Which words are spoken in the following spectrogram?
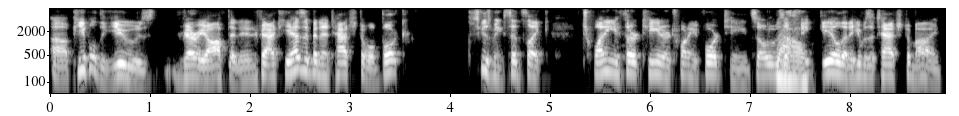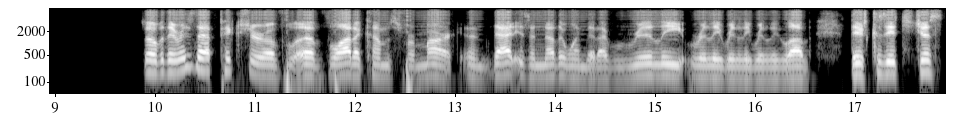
uh, people to use very often. And in fact, he hasn't been attached to a book, excuse me, since like 2013 or 2014. So it was Wow. a big deal that he was attached to mine. So, but there is that picture of uh, Vlada comes from Mark, and that is another one that I really, really, really, really love. There's because it's just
